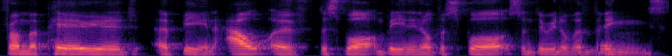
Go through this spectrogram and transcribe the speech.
from a period of being out of the sport and being in other sports and doing other mm-hmm. things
